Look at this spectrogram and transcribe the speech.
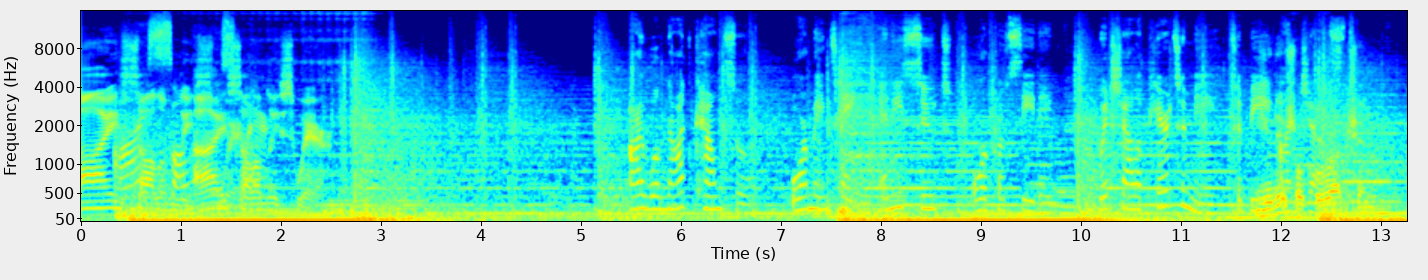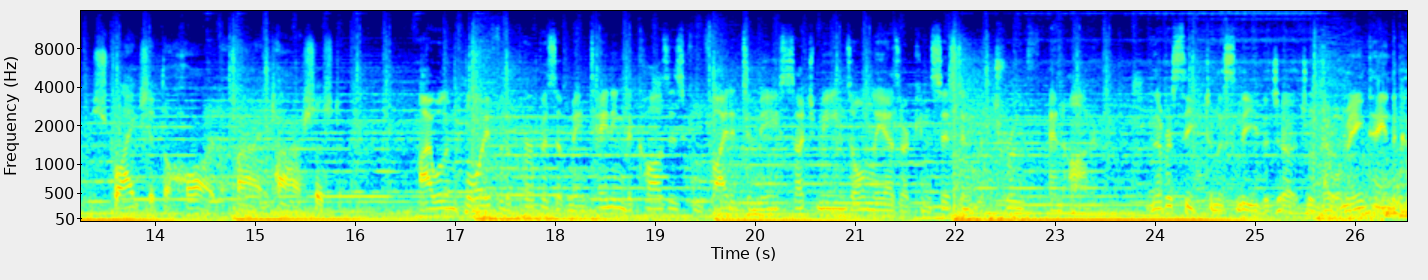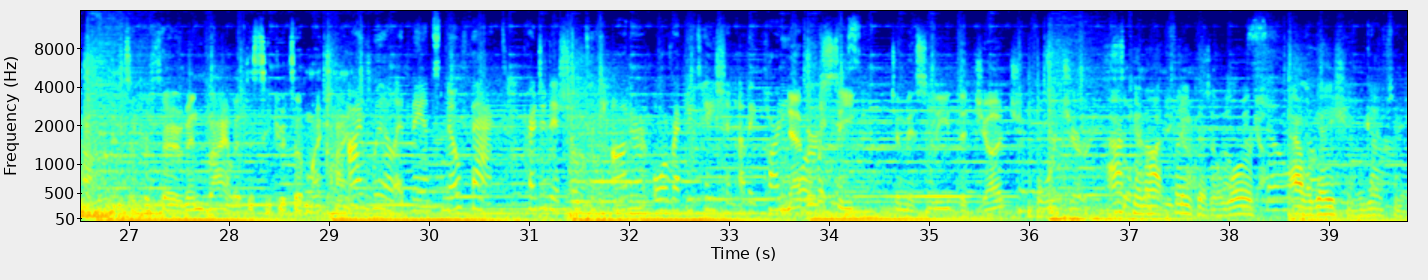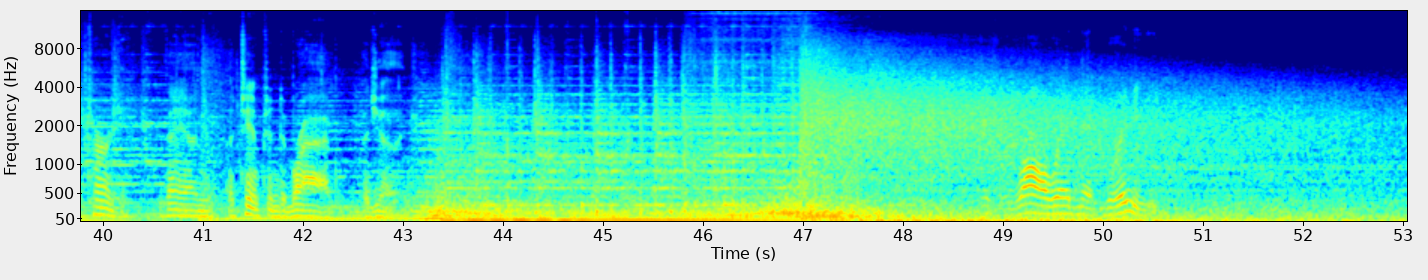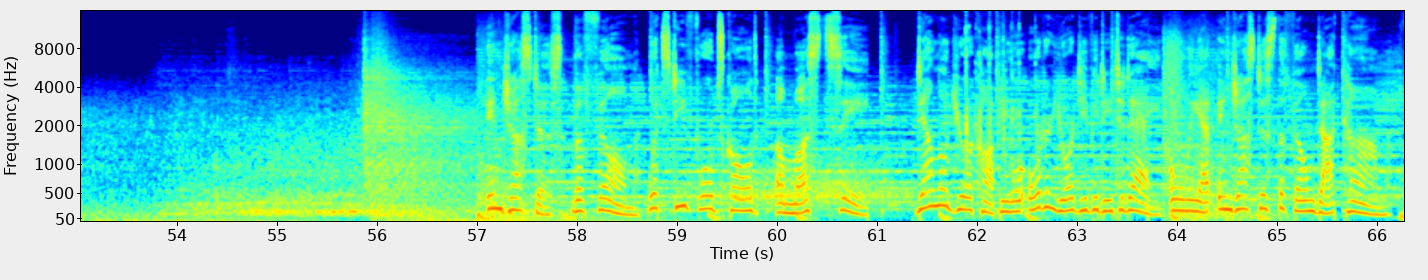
I solemnly, I solemnly swear. I will not counsel or maintain any suit or proceeding which shall appear to me to be Judicial unjust. corruption strikes at the heart of our entire system. I will employ for the purpose of maintaining the causes confided to me such means only as are consistent with truth and honor. Never seek to mislead the judge. I will maintain the confidence and preserve inviolate the secrets of my client. I will advance no fact prejudicial to the honor or reputation of a party or witness. Never seek to mislead the judge or jury. I So cannot think of a worse allegation against an attorney than attempting to bribe a judge. It's raw redneck greed. Injustice, the film, what Steve Forbes called a must see. Download your copy or order your DVD today only at injusticethefilm.com.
